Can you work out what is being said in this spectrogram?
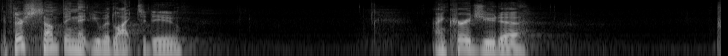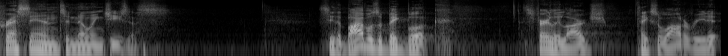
if there's something that you would like to do, I encourage you to press into knowing Jesus. See, the Bible's a big book, it's fairly large, takes a while to read it.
